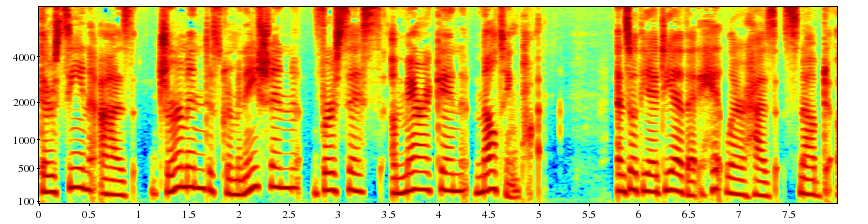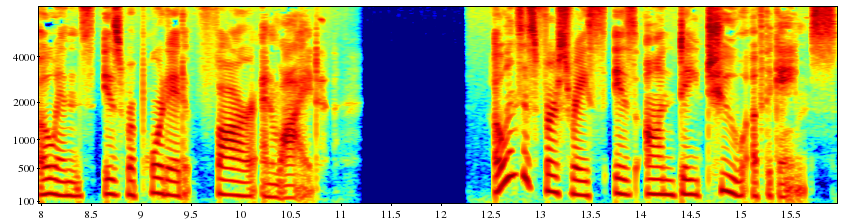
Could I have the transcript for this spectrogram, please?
They're seen as German discrimination versus American melting pot. And so the idea that Hitler has snubbed Owens is reported far and wide. Owens' first race is on day two of the Games,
